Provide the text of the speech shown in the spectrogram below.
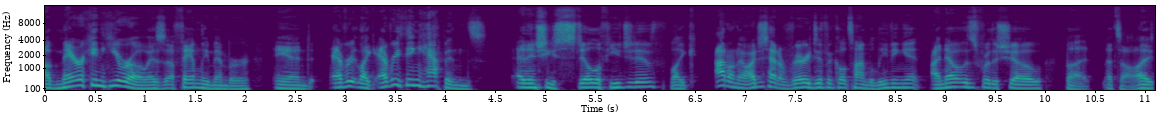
American hero as a family member, and every like everything happens, and then she's still a fugitive. Like I don't know. I just had a very difficult time believing it. I know it was for the show, but that's all. I,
